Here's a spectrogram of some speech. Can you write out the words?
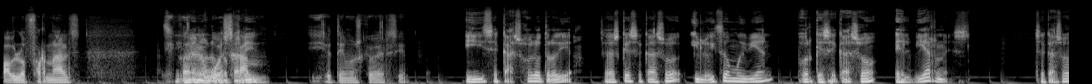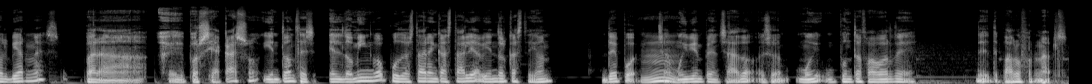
Pablo Fornals Sí, con el West Ham. Y lo tenemos que ver, sí. Y se casó el otro día. ¿Sabes que se casó? Y lo hizo muy bien porque se casó el viernes. Se casó el viernes para eh, por si acaso. Y entonces el domingo pudo estar en Castalia viendo el Castellón Depor. O sea, Mm. muy bien pensado. Eso, muy, un punto a favor de, de- de Pablo Fornals.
